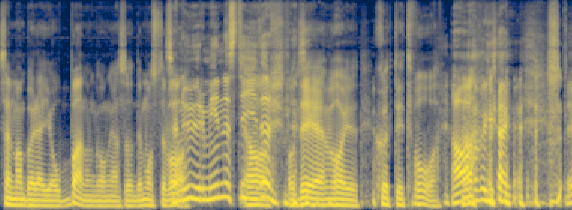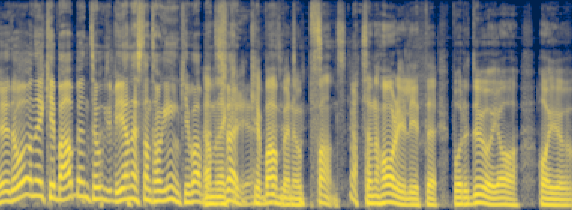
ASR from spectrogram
sen man började jobba någon gång. Alltså det måste vara... Sen urminnes tider. Ja, och det var ju 72. Ja, exakt. Det är då när kebaben tog... Vi har nästan tagit in kebaben Ja, till Sverige. ke- kebaben uppfanns. Sen har det ju lite, både du och jag har ju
